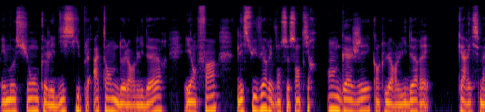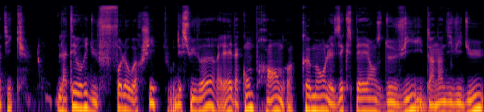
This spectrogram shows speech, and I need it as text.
émotion que les disciples attendent de leur leader. Et enfin, les suiveurs, ils vont se sentir engagés quand leur leader est charismatique. La théorie du followership ou des suiveurs, elle aide à comprendre comment les expériences de vie d'un individu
